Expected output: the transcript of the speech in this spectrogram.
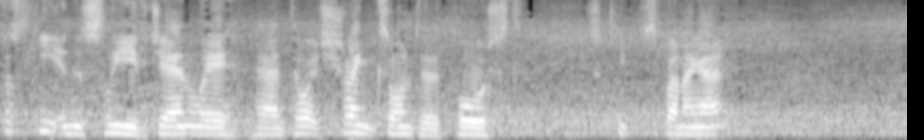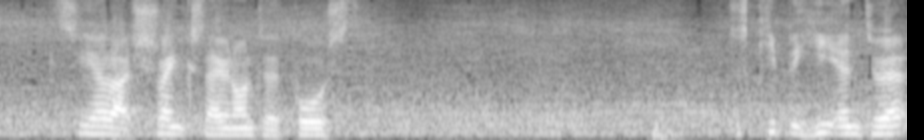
just heating the sleeve gently uh, until it shrinks onto the post. Just keep spinning it. See how that shrinks down onto the post. Just keep the heat into it.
